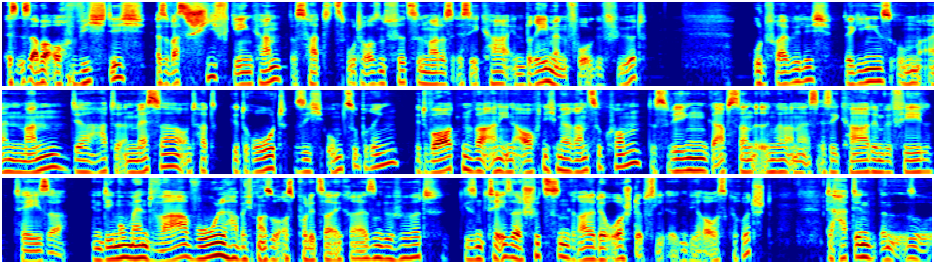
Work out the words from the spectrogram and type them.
Es ist aber auch wichtig, also was schiefgehen kann, das hat 2014 mal das SEK in Bremen vorgeführt. Unfreiwillig. Da ging es um einen Mann, der hatte ein Messer und hat gedroht, sich umzubringen. Mit Worten war an ihn auch nicht mehr ranzukommen. Deswegen gab es dann irgendwann an das SEK den Befehl Taser. In dem Moment war wohl, habe ich mal so aus Polizeikreisen gehört, diesem Taser-Schützen gerade der Ohrstöpsel irgendwie rausgerutscht. Der hat den so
